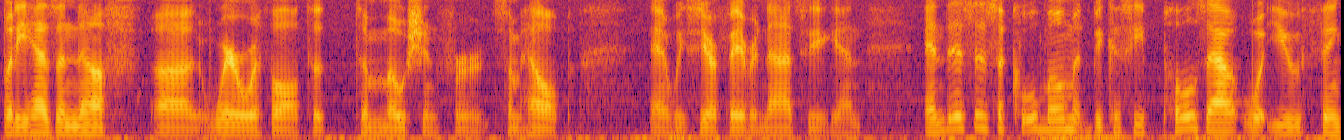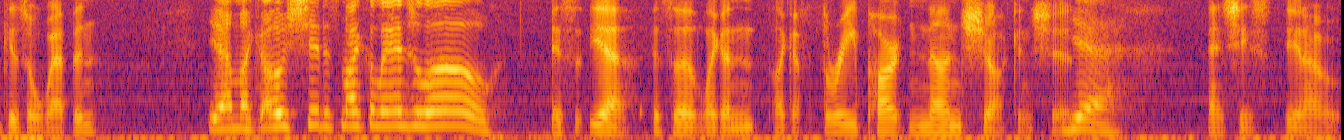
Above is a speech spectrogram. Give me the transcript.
but he has enough uh, wherewithal to, to motion for some help. And we see our favorite Nazi again. And this is a cool moment because he pulls out what you think is a weapon. Yeah, I'm like, oh shit, it's Michelangelo. It's yeah, it's a like a like a three part nunchuck and shit. Yeah. And she's you know,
